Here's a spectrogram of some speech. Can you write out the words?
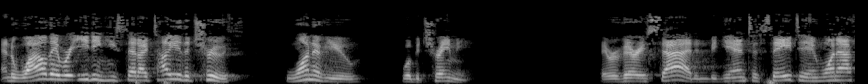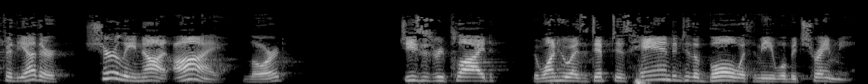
And while they were eating, he said, I tell you the truth, one of you will betray me. They were very sad and began to say to him one after the other, surely not I, Lord. Jesus replied, the one who has dipped his hand into the bowl with me will betray me.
